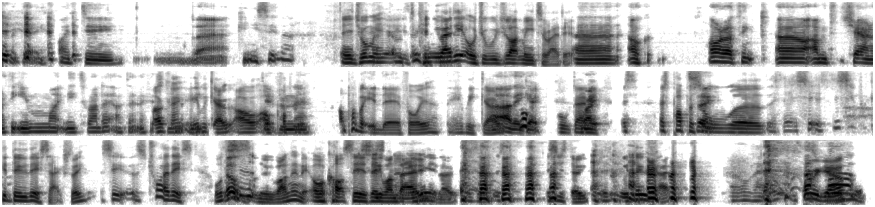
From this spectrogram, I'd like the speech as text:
Okay, if I do that, can you see that? Hey, do you want me? Can you edit, or do, would you like me to edit? it? Uh, oh, or I think uh, I'm sharing. I think you might need to add it. I don't know if it's Okay, here we go. I'll, I'll different pop it. I'll pop it in there for you. There we go. Ah, there you go. All down Right. Let's, let's pop us So- all. Uh, let's, let's- let's see if we could do this. Actually, let's see. Let's try this. Well, this Oh. is a new one, isn't it? Oh, I can't see us is anyone down here though. Let's, let's, let's just do. We do that. Oh, there- There we go.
